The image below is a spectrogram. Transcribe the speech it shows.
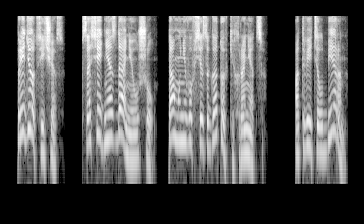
Придет сейчас. В соседнее здание ушел. Там у него все заготовки хранятся. Ответил Берон,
